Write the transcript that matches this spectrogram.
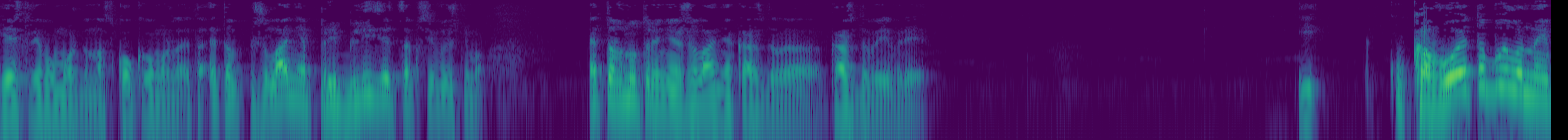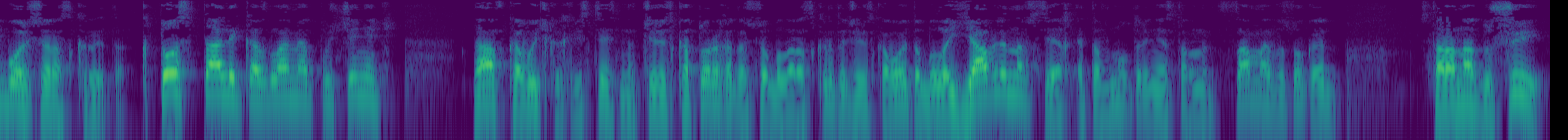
если его можно, насколько его можно, это, это желание приблизиться к Всевышнему. Это внутреннее желание каждого, каждого еврея. И у кого это было наибольше раскрыто? Кто стали козлами отпущения? да, в кавычках, естественно, через которых это все было раскрыто, через кого это было явлено всех, это внутренняя сторона, это самая высокая сторона души,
